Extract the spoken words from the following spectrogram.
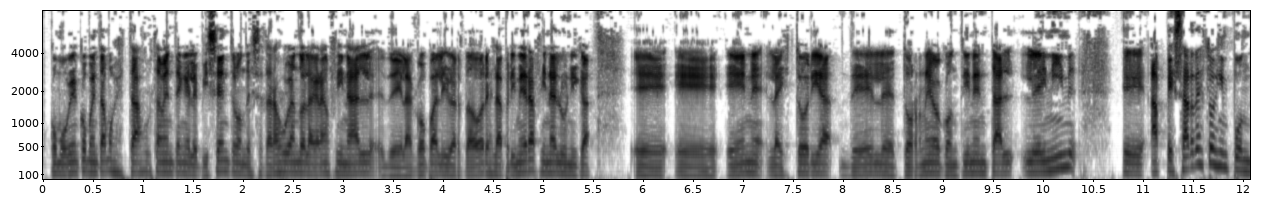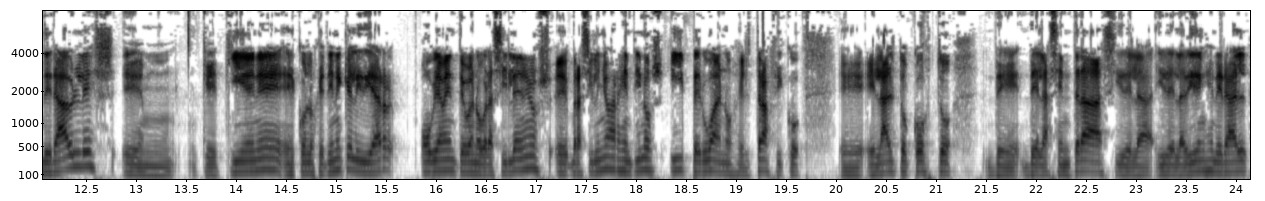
como bien comentamos, está justamente en el epicentro donde se estará jugando la gran final de la Copa Libertadores, la primera final única eh, en la historia del torneo continental. Lenín, a pesar de estos imponderables em, que tiene, con los que tiene que lidiar, obviamente, bueno, brasileños, eh, brasileños, argentinos y peruanos, el tráfico, eh, el alto costo de, de, las entradas y de la y de la vida en general,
